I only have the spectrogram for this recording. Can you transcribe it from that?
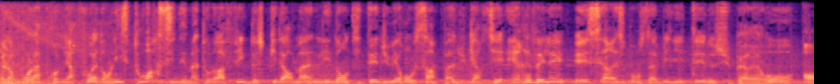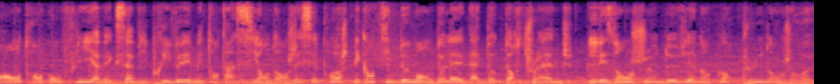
Alors pour la première fois dans l'histoire cinématographique de Spider-Man, l'identité du héros sympa du quartier est révélée et ses responsabilités de super-héros entrent en conflit avec sa vie privée, mettant ainsi en danger ses proches. Mais quand il demande de l'aide à Doctor Strange, les enjeux deviennent encore plus dangereux.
